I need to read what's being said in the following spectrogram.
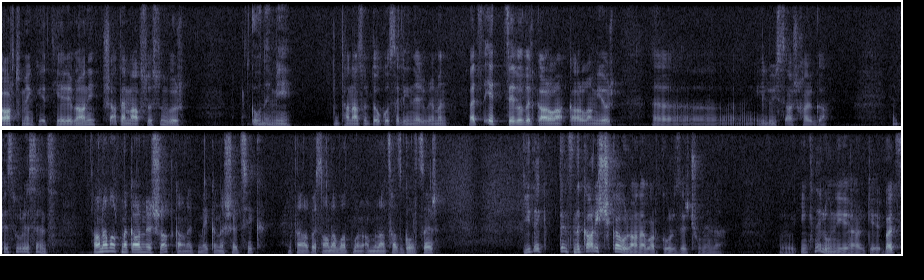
կարդում ենք այդ Երևանի, շատ եմ ափսոսում, որ գոնե մի 80%-ը լիներ, ուրեմն, բայց այդ ձևով էլ կարող կարող է մի օր իլույս աշխարհ գա։ Այնպես որ է սենց։ Անավարտ նկարներ շատ կան, այդ մեկը նշեցիք, ընդհանրապես անավարտ մնացած գործեր։ Գիտեք, տենց նկարիչ չկա, որ անավարտ գործեր չունենա ինքն էլ ունի իհարկե, բայց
